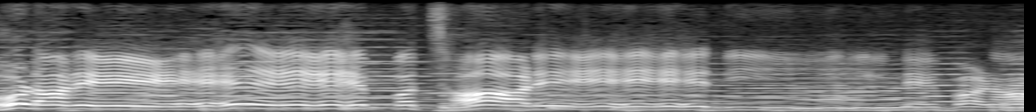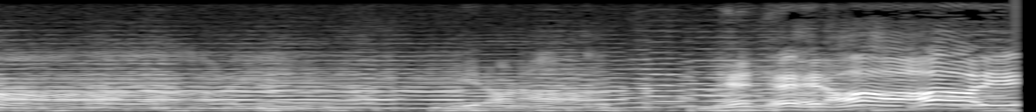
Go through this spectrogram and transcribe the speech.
घोड़ा रे पछाड़े दीन बना मैं रे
